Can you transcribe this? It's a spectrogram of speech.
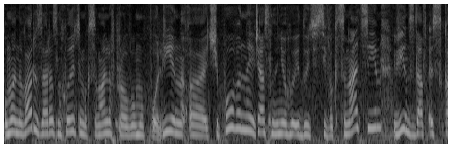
У мене вар зараз знаходиться максимально в правовому полі. Він е, чіпований, вчасно в нього йдуть всі вакцинації. Він здав СК.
